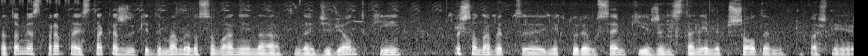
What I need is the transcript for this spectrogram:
Natomiast prawda jest taka, że kiedy mamy losowanie na dziewiątki, zresztą nawet e, niektóre ósemki, jeżeli staniemy przodem, właśnie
